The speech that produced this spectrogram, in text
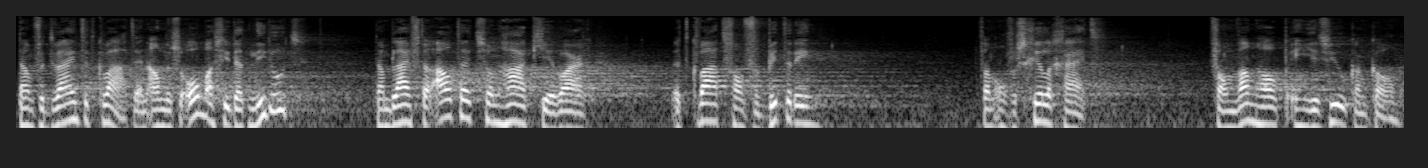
Dan verdwijnt het kwaad. En andersom, als je dat niet doet. Dan blijft er altijd zo'n haakje waar het kwaad van verbittering. Van onverschilligheid. Van wanhoop in je ziel kan komen.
